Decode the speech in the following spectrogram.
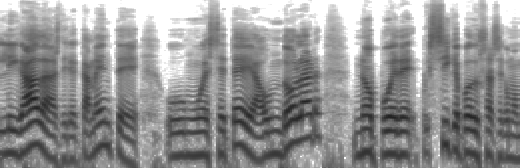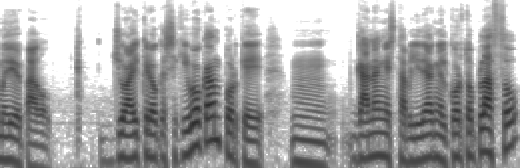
ligadas directamente un UST a un dólar, no puede, sí que puede usarse como medio de pago. Yo ahí creo que se equivocan porque mm, ganan estabilidad en el corto plazo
